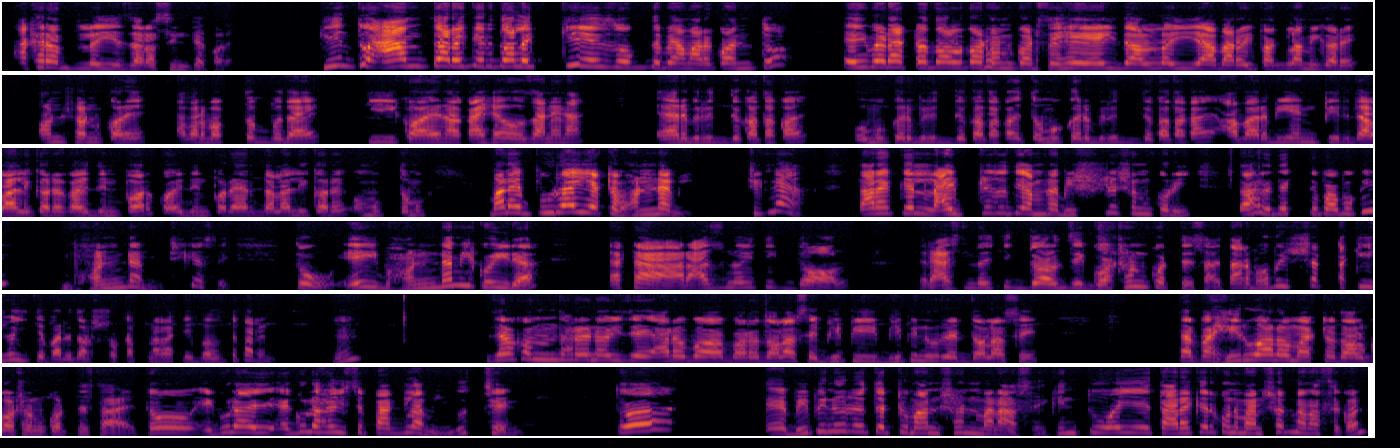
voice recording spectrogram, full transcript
আখেরাত লইয়ে যারা চিন্তা করে। কিন্তু আন্তারেকের দলে কে যোগ দেবে আমার কন্ত এইবার একটা দল গঠন করছে। হে, এই দল লইয়া আবার ওই পাগলামি করে, অনশন করে, আবার বক্তব্য দেয়। কি কয় না কয়, হেও জানে না। এর বিরুদ্ধে কথা কয়, অমুকের বিরুদ্ধে কথা কয়, তমুকের বিরুদ্ধে কথা কয়, আবার বিএনপির দালালি করে কয়দিন পর কয়দিন পর এর দালালি করে, অমুক তমুক। মানে পুরাই একটা ভণ্ডামি, ঠিক না? তারেকের লাইফটা যদি আমরা বিশ্লেষণ করি, তাহলে দেখতে পাবো কি? ভণ্ডামি, ঠিক আছে? তো এই ভণ্ডামি কইরা একটা রাজনৈতিক দল রাজনৈতিক দল যে গঠন করতে চায়, তার ভবিষ্যৎটা কি হইতে পারে? দর্শক, আপনারা কি বলতে পারেন? যেরকম ধরেন ওই যে আরও বড় দল আছে, ভিপি ভিপি নূরের দল আছে, তারপর হিরো আলম একটা দল গঠন করতে চায়, তো এগুলা এগুলা হয়েছে পাগলামি, বুঝছেন? তো এ ভিপি নূরের তো একটু মান সম্মান আছে, কিন্তু ওই তারেকের কোনো মান সম্মান আছে কোন?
